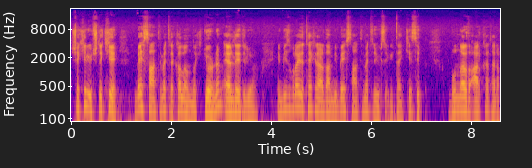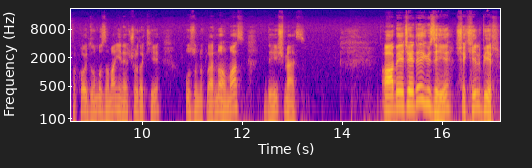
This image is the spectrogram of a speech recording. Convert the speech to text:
şekil 3'teki 5 cm kalınlığındaki görünüm elde ediliyor. E biz burayı da tekrardan bir 5 cm yükseklikten kesip bunları da arka tarafa koyduğumuz zaman yine şuradaki uzunluklar ne olmaz? Değişmez. ABCD yüzeyi şekil 1,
